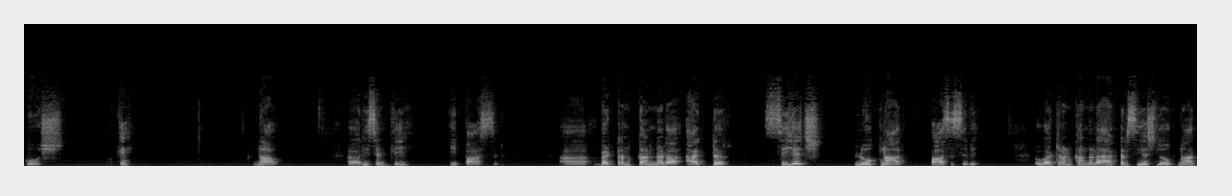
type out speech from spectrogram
Ghosh. Okay. Now, uh, recently he passed. Veteran Kannada actor C.H. Loknath passes away. Veteran Kannada actor C.H. Loknath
